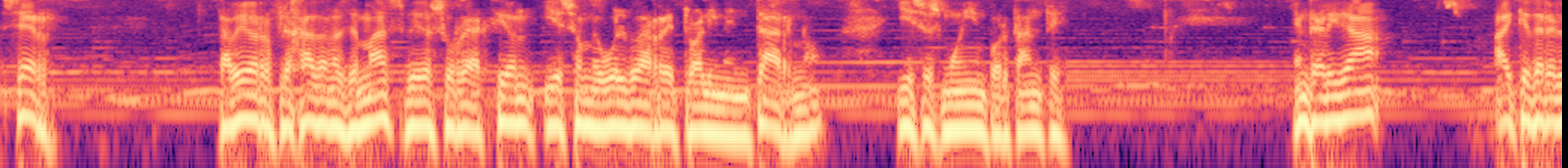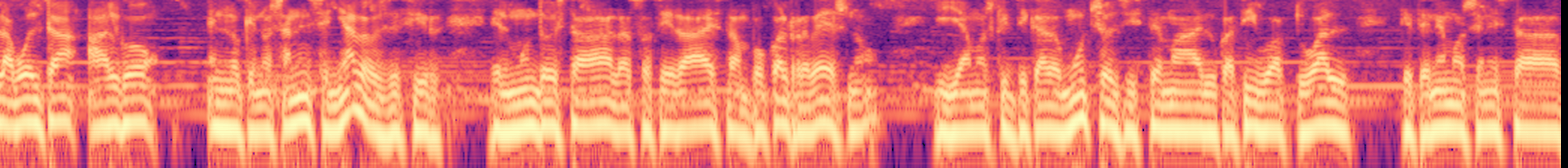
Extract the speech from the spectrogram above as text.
ser la veo reflejada en los demás, veo su reacción y eso me vuelve a retroalimentar, ¿no? Y eso es muy importante. En realidad hay que darle la vuelta a algo en lo que nos han enseñado, es decir, el mundo está, la sociedad está un poco al revés, ¿no? Y ya hemos criticado mucho el sistema educativo actual que tenemos en esta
